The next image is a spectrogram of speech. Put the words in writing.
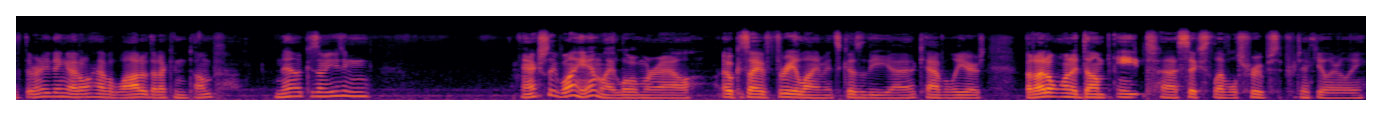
Is there anything I don't have a lot of that I can dump? No, because I'm using... Actually, why am I low morale? Oh, because I have three alignments because of the uh, Cavaliers. But I don't want to dump eight uh, sixth level troops particularly.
